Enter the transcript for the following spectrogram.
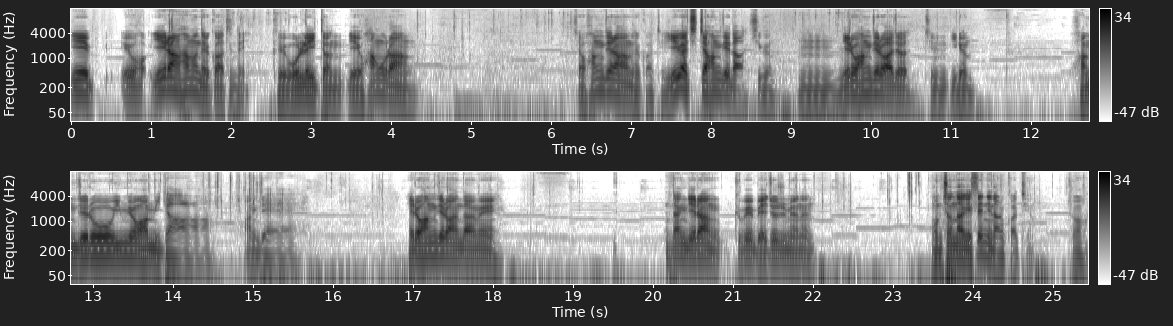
얘 요- 얘랑 하면 될 것 같은데? 그 원래 있던 얘 황후랑. 자 황제랑 하면 될 것 같아 얘가 진짜 황제다 지금. 음 얘로 황제로 하죠 지금 이름. 황제로 임명합니다 황제. 얘로 황제로 한 다음에 딱 얘랑 급여 맺어주면은 엄청나게 센이 나올 것 같아요. 좋아.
